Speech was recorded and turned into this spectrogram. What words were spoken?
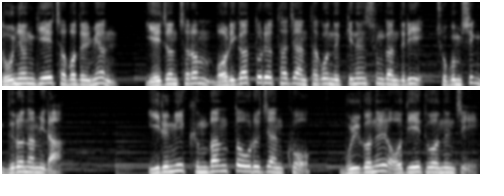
노년기에 접어들면 예전처럼 머리가 또렷하지 않다고 느끼는 순간들이 조금씩 늘어납니다. 이름이 금방 떠오르지 않고 물건을 어디에 두었는지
